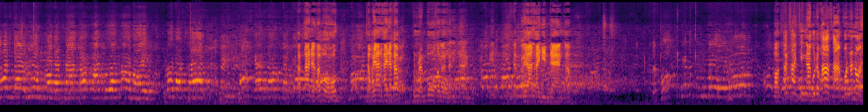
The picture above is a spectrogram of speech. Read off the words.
ท่านได้ร่วมประวัติศาสตร์ทางการเมืองหน้าใหม่ประวัติศาสตร์ที่พักแกนนำแต่ทักทายหน่อยครับผมจักรยานไทยนะครับ คุณแรมโบ้ครับผมจักรยานไทยดินแดงครับ ขอทักทายทีมงานคุณภาพสามคนนั้นหน่อย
